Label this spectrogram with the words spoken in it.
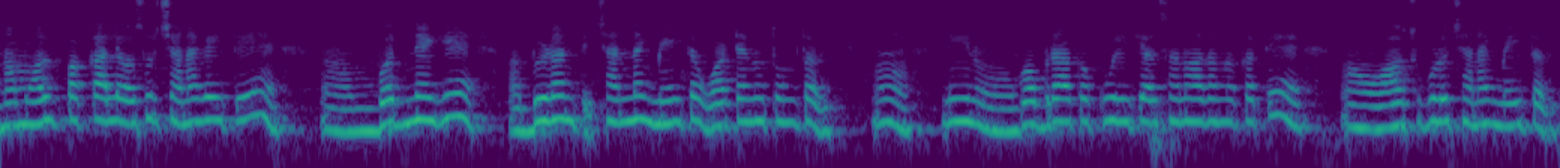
ನಮ್ಮ ಹೊಲದ ಪಕ್ಕ ಅಲ್ಲೇ ಹಸು ಚೆನ್ನಾಗೈತೆ. ಬದ್ನೆಗೆ ಬಿಡಂತೆ ಚೆನ್ನಾಗಿ ಮೇಯ್ತಾವ ಹೊಟ್ಟೆನೂ ತುಂಬ್ತವೆ ಹ್ಞೂ ನೀನು ಗೊಬ್ಬರ ಹಾಕೋ ಕೂಲಿ ಕೆಲಸನೂ ಆದಂಗಕತೆ ಹಸುಗಳು ಚೆನ್ನಾಗಿ ಮೇಯ್ತವೆ.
